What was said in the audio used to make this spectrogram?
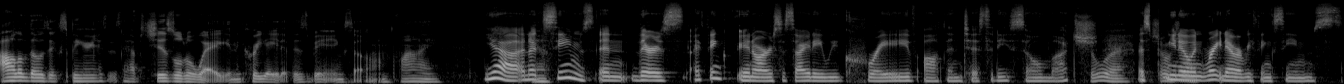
all of those experiences have chiseled away and created this being. So I'm fine. yeah and it seems and there's i think in our society we crave authenticity so much Sure, As, sure, you know sure. and right now everything seems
